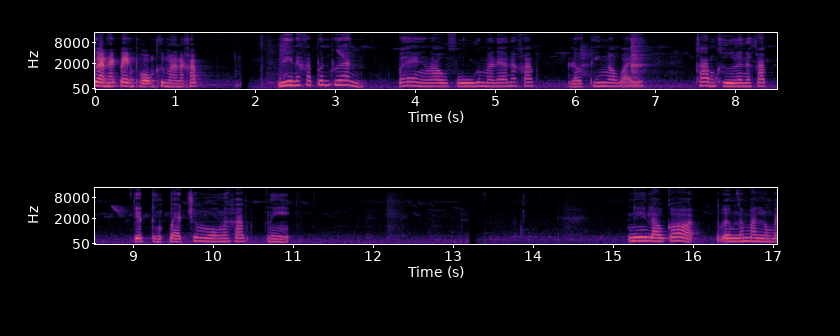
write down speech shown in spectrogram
พื่อนๆ ให้แป้งพองขึ้นมานะครับ นี่นะครับเพื่อนๆ แป้งเราฟูขึ้นมาแล้วนะครับ เราทิ้งเอาไว้ข้ามคืนเลยนะครับ เจ็ดถึงแปดชั่วโมงนะครับ นี่ นี่เราก็เติมน้ำมันลงไป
